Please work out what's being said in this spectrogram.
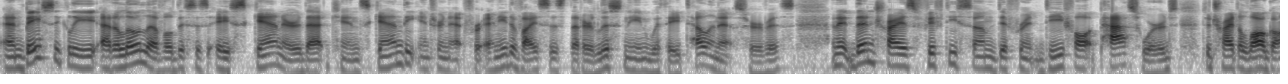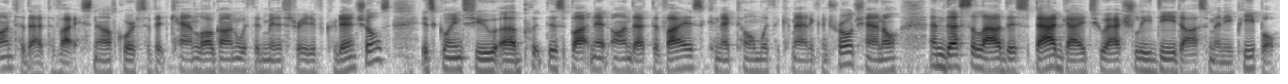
And basically, at a low level, this is a scanner that can scan the internet for any devices that are listening with a telnet service, and it then tries 50 some different default passwords to try to log on to that device. Now, of course, if it can log on with administrative credentials, it's going to uh, put this botnet on that device, connect home with the command and control channel, and thus allow this bad guy to actually DDoS many people.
